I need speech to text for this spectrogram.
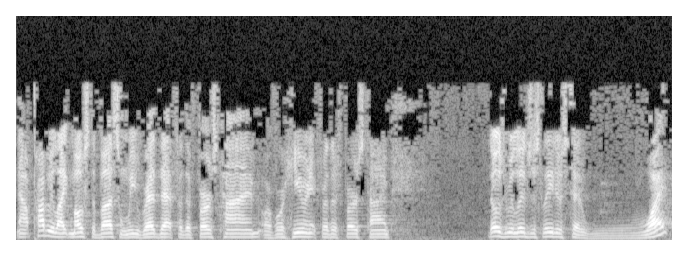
Now, probably like most of us, when we read that for the first time, or if we're hearing it for the first time, those religious leaders said, What?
